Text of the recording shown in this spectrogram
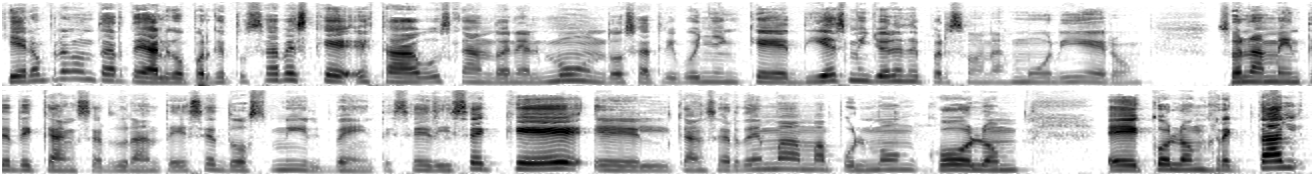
Quiero preguntarte algo, porque tú sabes que estaba buscando en el mundo, se atribuyen que 10 millones de personas murieron solamente de cáncer durante ese 2020. Se dice que el cáncer de mama, pulmón, colon, eh, colon rectal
